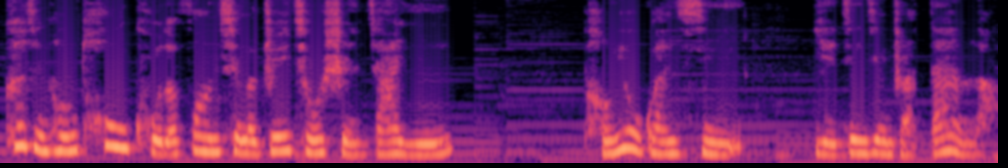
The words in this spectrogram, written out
柯景腾痛苦地放弃了追求沈佳宜，朋友关系也渐渐转淡了。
